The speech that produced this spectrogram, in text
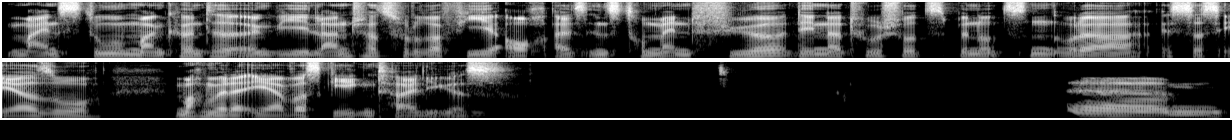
meinst du, man könnte irgendwie Landschaftsfotografie auch als Instrument für den Naturschutz benutzen oder ist das eher so, machen wir da eher was Gegenteiliges? Ähm,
